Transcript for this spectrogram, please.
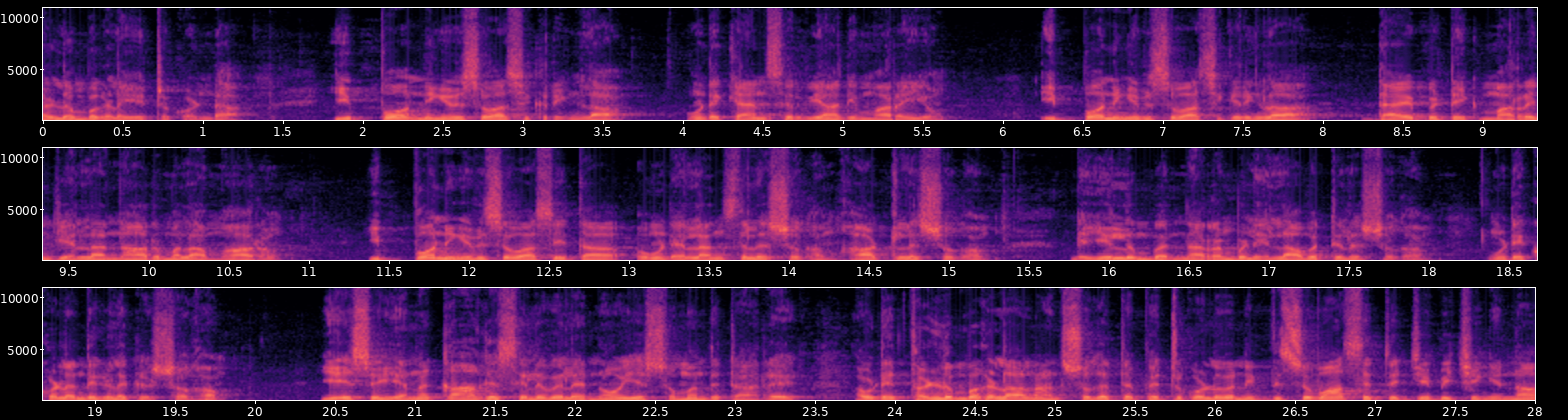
தழும்புகளை ஏற்றுக்கொண்டார். இப்போ நீங்கள் விசுவாசிக்கிறீங்களா? உங்களுடைய கேன்சர் வியாதி மறையும். இப்போ நீங்கள் விசுவாசிக்கிறீங்களா? டயபெட்டிக் மறைஞ்சு எல்லாம் நார்மலாக மாறும். இப்போ நீங்கள் விசுவாசித்தா உங்களுடைய லங்ஸில் சுகம் ஹார்ட்டில் சுகம் இந்த எலும்பு நரம்பில் எல்லாவற்றிலும் சுகம் உங்களுடைய குழந்தைகளுக்கு சுகம். இயேசு எனக்காக சிலுவையில் நோயை சுமந்துட்டாரு. அவருடைய தள்ளும்புகளால் நான் சுகத்தை பெற்றுக்கொள்வேன் நீ விசுவாசித்து ஜெபிச்சிங்கன்னா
